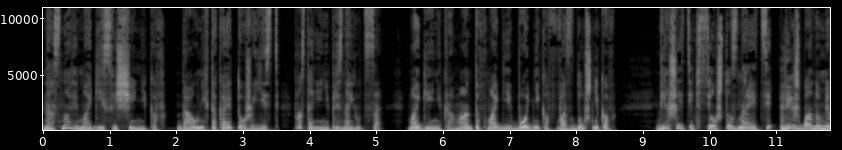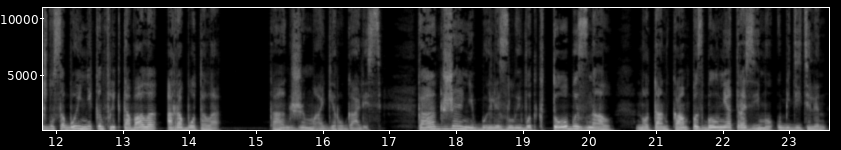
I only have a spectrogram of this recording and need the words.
на основе магии священников. Да, у них такая тоже есть, просто они не признаются. Магии некромантов, магии водников, воздушников. Вешайте все, что знаете, лишь бы оно между собой не конфликтовало, а работало. Как же маги ругались. Как же они были злы, вот кто бы знал. Но Танкампас был неотразимо убедителен.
